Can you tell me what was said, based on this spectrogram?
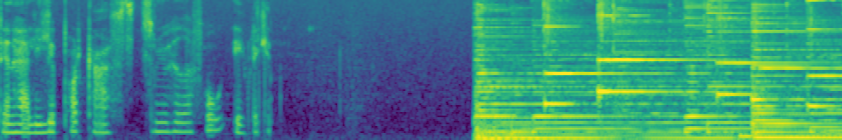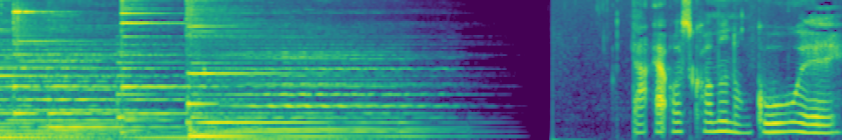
den her lille podcast, som jo hedder Fru Æblekind. Er også kommet nogle gode øh,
